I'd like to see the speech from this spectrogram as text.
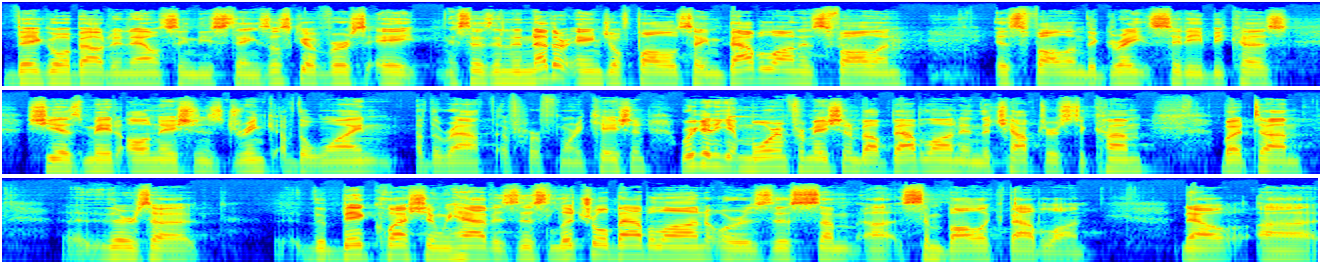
they go about announcing these things. Let's go to verse 8. It says, And another angel followed, saying, Babylon is fallen, is fallen, the great city, because she has made all nations drink of the wine of the wrath of her fornication. We're going to get more information about Babylon in the chapters to come, but um, there's a the big question we have is this literal Babylon or is this some uh, symbolic Babylon? Now, uh,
